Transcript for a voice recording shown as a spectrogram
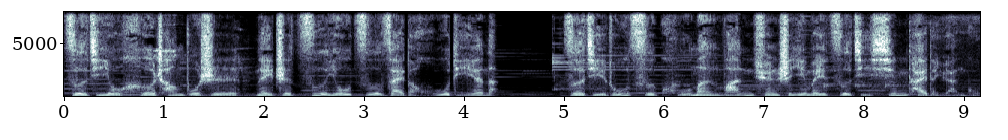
自己又何尝不是那只自由自在的蝴蝶呢？自己如此苦闷，完全是因为自己心态的缘故。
